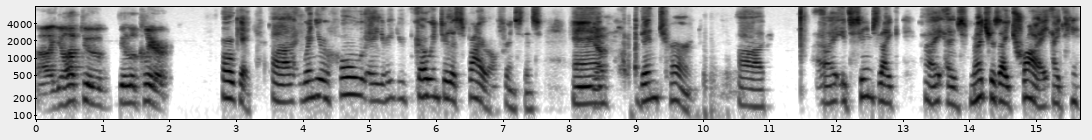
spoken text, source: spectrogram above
Uh, you'll have to be a little clearer. Okay. Uh, when you hold, a, you go into the spiral, for instance, and then turn. Uh, it seems like I, as much as I try, I can't.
